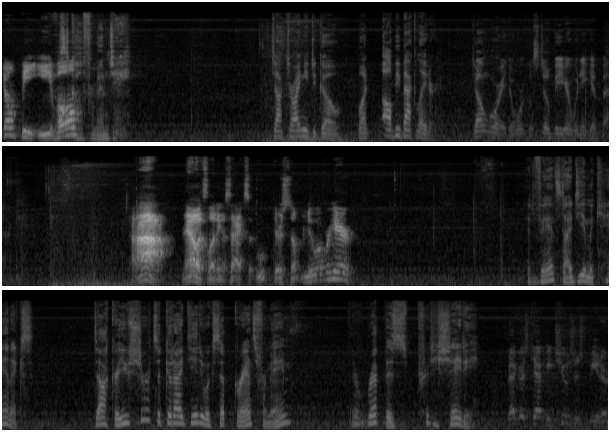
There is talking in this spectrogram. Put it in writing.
Don't be evil. Call from MJ. Doctor, I need to go, but I'll be back later. Don't worry, the work will still be here when you get back. Ah, now it's letting us access. Oop, there's something new over here. Advanced Idea Mechanics. Doc, are you sure it's a good idea to accept grants from AIM? Their rep is pretty shady. Beggars can't be choosers, Peter.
